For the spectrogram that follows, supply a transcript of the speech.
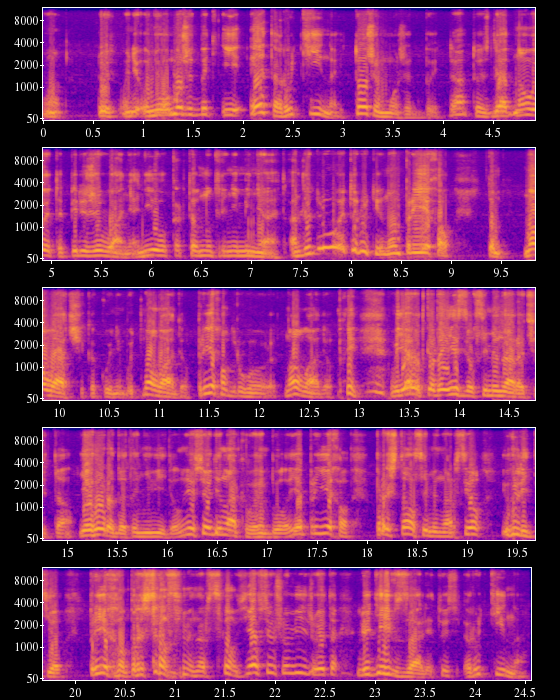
вот. То есть у него, у него может быть и это рутиной, тоже может быть. Да? То есть для одного это переживание, они его как-то внутренне меняют. А для другого это рутина. Он приехал, там, наладчик какой-нибудь, наладил. Приехал в другой город, наладил. Я вот когда ездил, семинары читал. Я города-то не видел. У меня все одинаковое было. Я приехал, прочитал семинар, сел и улетел. Приехал, прочитал семинар, сел. Я все, что вижу, это людей в зале. То есть рутина.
